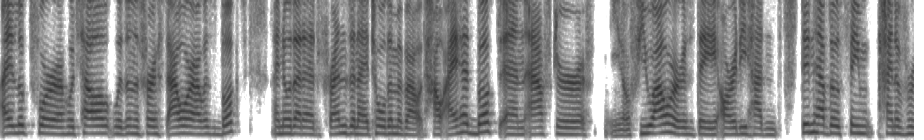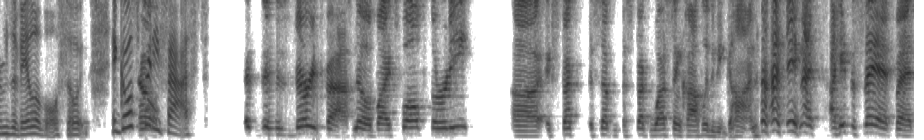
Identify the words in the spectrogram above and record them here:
I looked for a hotel within the first hour I was booked. I know that I had friends and I told them about how I had booked. And after, you know, a few hours, they already hadn't, didn't have those same kind of rooms available. So it, it goes no, pretty fast. It is very fast. No, by 1230, uh, expect, expect, expect Westin Copley to be gone. I mean, I, I hate to say it, but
